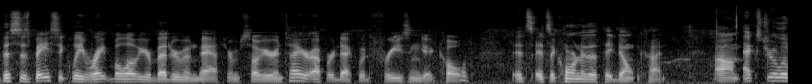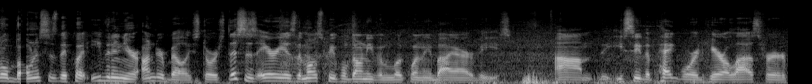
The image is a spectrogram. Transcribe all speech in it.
this is basically right below your bedroom and bathroom. So your entire upper deck would freeze and get cold. It's, it's a corner that they don't cut. Um, extra little bonuses they put even in your underbelly storage. This is areas that most people don't even look when they buy RVs. Um, you see the pegboard here allows for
